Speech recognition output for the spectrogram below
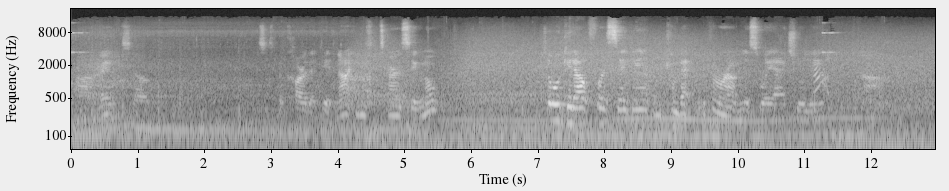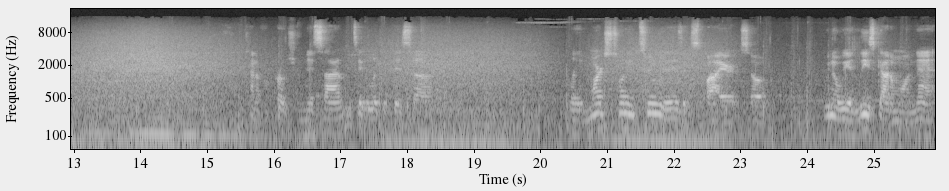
Alright, so this is the that did not use the turn signal. So we'll get out for a second and come back. We'll come around this way actually. Um, kind of approach from this side. Let me take a look at this. Uh, late March 22 it is expired, so we know we at least got them on that.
